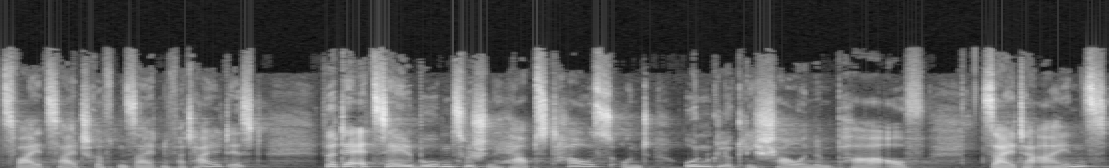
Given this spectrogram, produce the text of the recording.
zwei Zeitschriftenseiten verteilt ist, wird der Erzählbogen zwischen Herbsthaus und unglücklich schauendem Paar auf Seite 1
